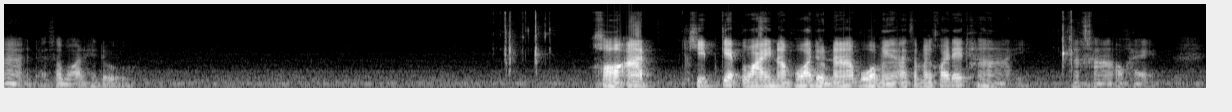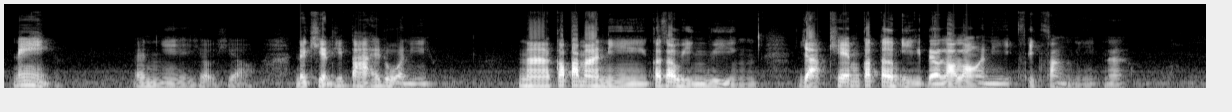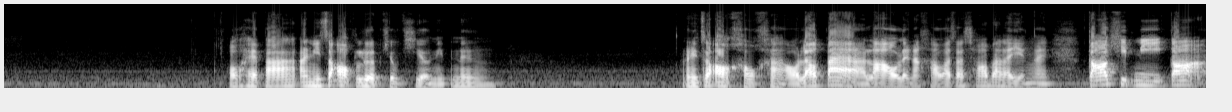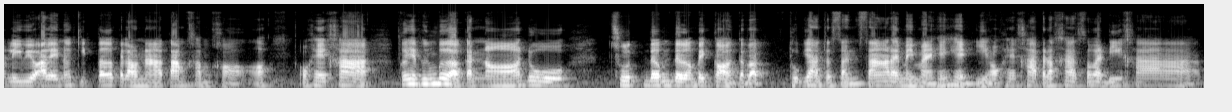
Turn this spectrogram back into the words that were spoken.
อ่าเดี๋ยวสบอตให้ดู ขออัดคลิปเก็บไว้นะ เพราะว่าเดี๋ยวหน้าบวมเนี่ยอาจจะไม่ค่อยได้ถ่าย นะคะโอเค นี่อันนี้เขียวๆเดี๋ยวเขียนที่ตาให้ดูอันนี้นะก็ประมาณนี้ก็จะวิงวิงอยากเข้มก็เติมอีก เดี๋ยวเราลองอันนี้อีกฝั่งนี้นะ โอเคปะอันนี้จะออกเหลือบเขียวๆนิดนึง อันนี้จะออกขาวๆ แล้วแต่เราเลยนะคะ ว่าจะชอบอะไรยังไง ก็คลิปนี้ก็รีวิวอะไรเนอร์กิตเตอร์ไปแล้วนะตามคำขอ โอเคค่ะ ก็อย่าเพิ่งเบื่อกันเนาะดูชุดเดิมๆไปก่อนแต่แบบทุกอย่างจะสรรสร้างอะไรใหม่ๆ ให้เห็นอีก โอเคค่ะ ไปแล้วค่ะ สวัสดีค่ะ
